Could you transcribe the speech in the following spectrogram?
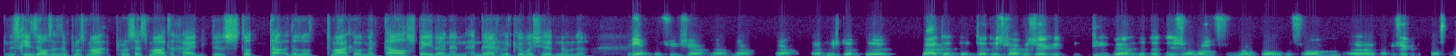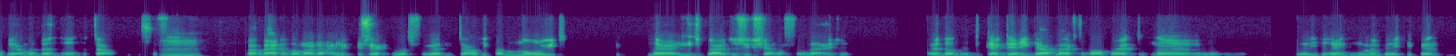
misschien zelfs in zijn procesmatigheid. Dus dat, dat het te maken met taalspelen en, en dergelijke, wat je het noemde. Ja, precies. Ja, nou, nou, ja. dus dat, maar dat, dat is, laten we zeggen, die wende, dat is al een voorbode van, uh, laten we zeggen, de postmoderne wende in de taal. Mm. Waarbij er dan uiteindelijk gezegd wordt van ja, die taal die kan nooit naar iets buiten zichzelf verwijzen. En dan, kijk, Derrida blijft er altijd, een, uh, iedereen die hem een beetje kent, die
